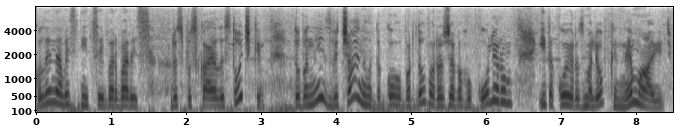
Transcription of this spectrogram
Коли навесні цей барбарис розпускає листочки, то вони звичайного такого бордово-рожевого кольору і такої розмальовки не мають.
